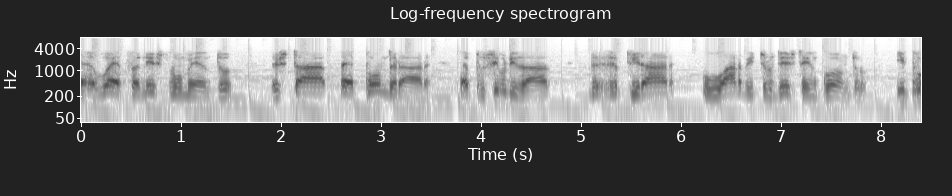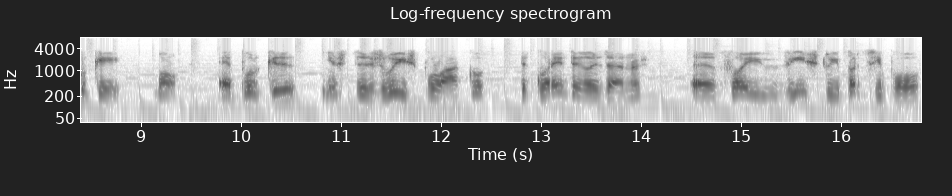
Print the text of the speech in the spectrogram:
A UEFA, neste momento, está a ponderar a possibilidade de retirar o árbitro deste encontro. E porquê? Bom, é porque este juiz polaco, de 42 anos, eh, foi visto e participou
